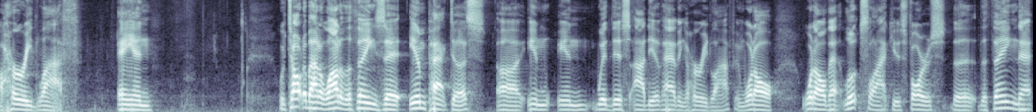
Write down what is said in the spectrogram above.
a hurried life, and we've talked about a lot of the things that impact us uh, in in with this idea of having a hurried life and what all what all that looks like as far as the the thing that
